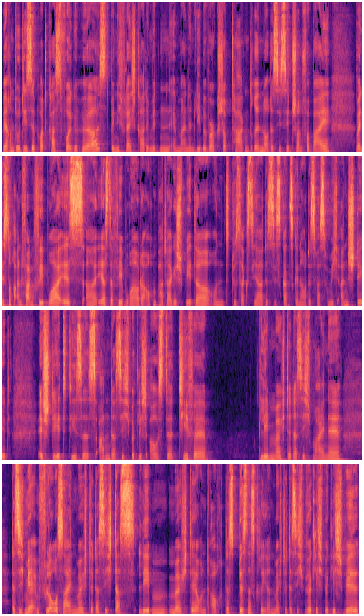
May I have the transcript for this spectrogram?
Während du diese Podcast-Folge hörst, bin ich vielleicht gerade mitten in meinen Liebe-Workshop-Tagen drin oder sie sind schon vorbei. Wenn es noch Anfang Februar ist, äh, 1. Februar oder auch ein paar Tage später und du sagst, ja, das ist ganz genau das, was für mich ansteht. Es steht dieses an, dass ich wirklich aus der Tiefe leben möchte, dass ich meine, dass ich mehr im Flow sein möchte, dass ich das leben möchte und auch das Business kreieren möchte, das ich wirklich, wirklich will.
